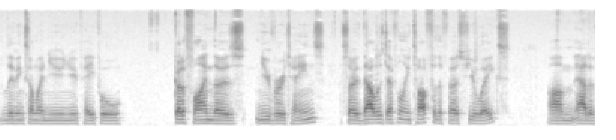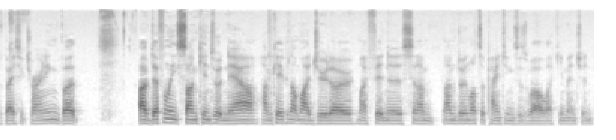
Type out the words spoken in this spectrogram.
living somewhere new, new people, got to find those new routines. So that was definitely tough for the first few weeks um, out of basic training, but I've definitely sunk into it now. I'm keeping up my judo, my fitness, and I'm I'm doing lots of paintings as well, like you mentioned.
